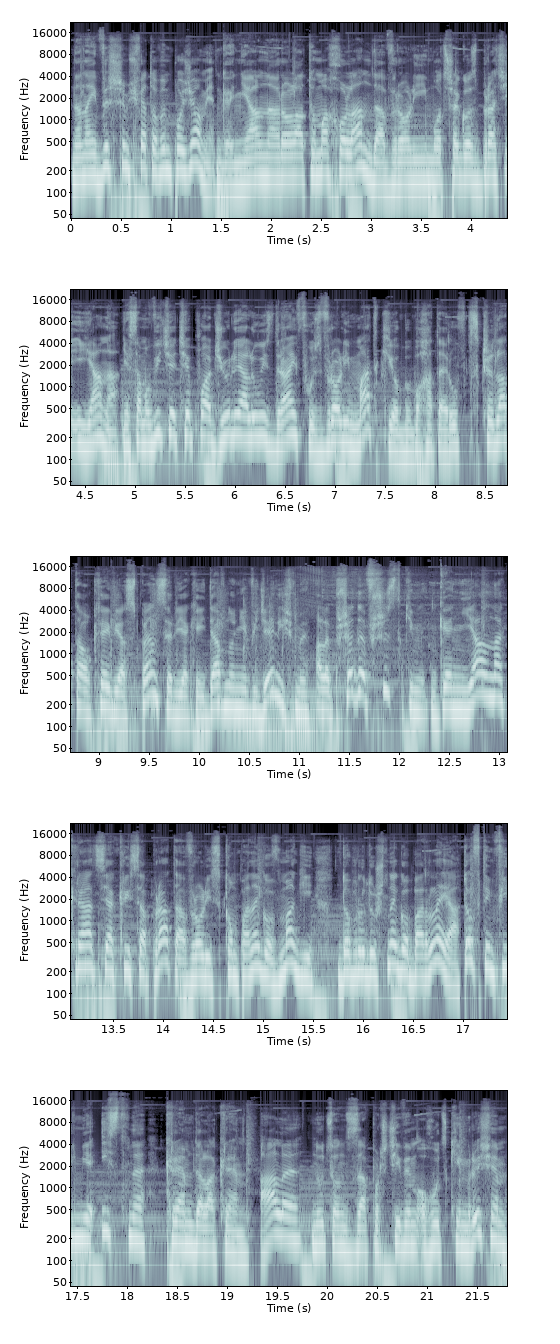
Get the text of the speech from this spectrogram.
na najwyższym światowym poziomie. Genialna rola Toma Hollanda w roli młodszego z braci Iana, niesamowicie ciepła Julia Louis-Dreyfus w roli matki obu bohaterów, skrzydlata Octavia Spencer, jakiej dawno nie widzieliśmy, ale przede wszystkim genialna kreacja Chrisa Prata w roli skąpanego w magii dobrodusznego Barleya to w tym filmie istne creme de la creme. Ale, nucąc za poczciwym ochudzkim rysiem,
